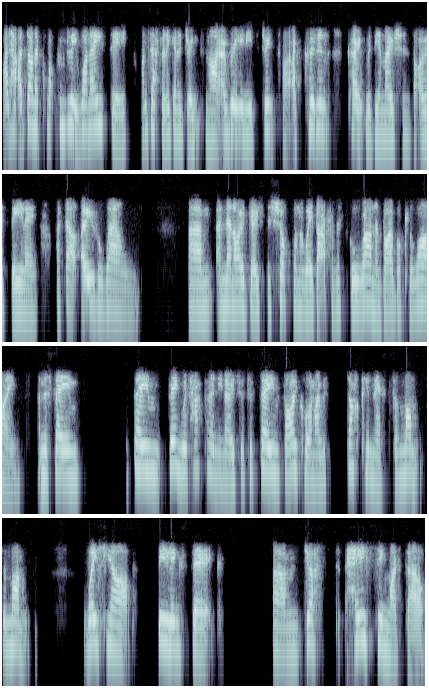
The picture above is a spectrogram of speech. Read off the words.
I'd, I'd done a complete 180. I'm definitely going to drink tonight. I really need to drink tonight. I couldn't cope with the emotions that I was feeling. I felt overwhelmed. Um, and then I would go to the shop on the way back from the school run and buy a bottle of wine. And the same, same thing would happen, you know, it's just the same cycle. And I was stuck in this for months and months, waking up, feeling sick, um, just hating myself,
